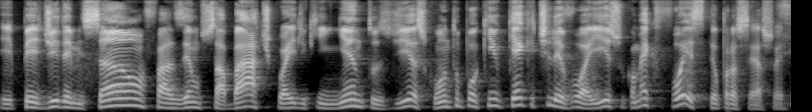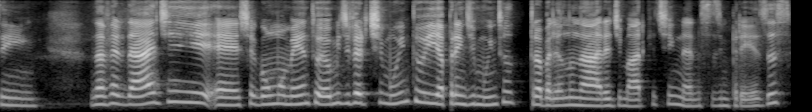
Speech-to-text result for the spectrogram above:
e, e, pedir demissão, fazer um sabático aí de 500 dias. Conta um pouquinho o que é que te levou a isso, como é que foi esse teu processo aí? Sim. Na verdade, é, chegou um momento, eu me diverti muito e aprendi muito trabalhando na área de marketing, né, nessas empresas.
